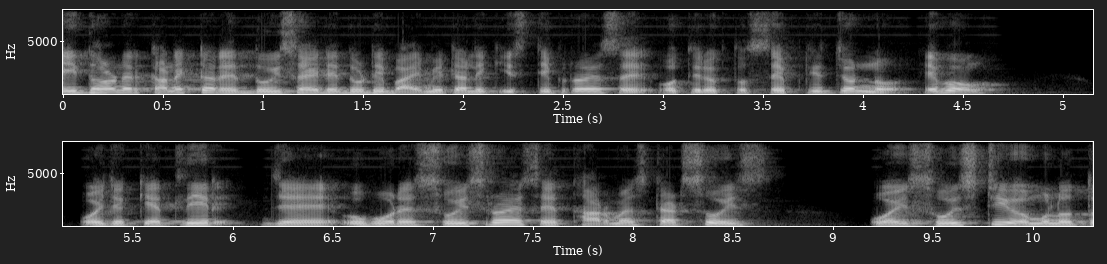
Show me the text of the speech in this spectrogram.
এই ধরনের কানেক্টরে দুই সাইডে দুটি বাইমেটালিক স্টিপ রয়েছে অতিরিক্ত সেফটির জন্য এবং ওই যে কেতলির যে উপরে সুইচ রয়েছে থার্মোস্ট্যাট সুইচ, ওই সুইচটিও মূলত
